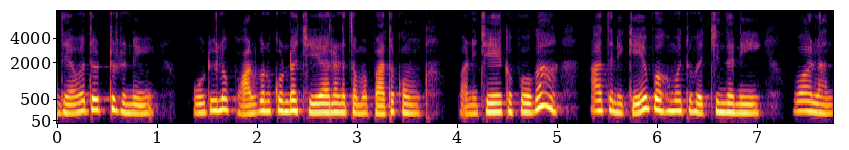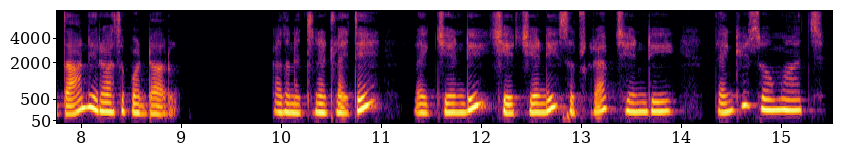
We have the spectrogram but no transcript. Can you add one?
దేవదత్తుడిని పోటీలో పాల్గొనకుండా చేయాలన్న తమ పథకం పనిచేయకపోగా అతనికే బహుమతి వచ్చిందని వాళ్ళంతా నిరాశపడ్డారు. కథ నచ్చినట్లయితే లైక్ చేయండి షేర్ చేయండి సబ్స్క్రైబ్ చేయండి. Thank you so much.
